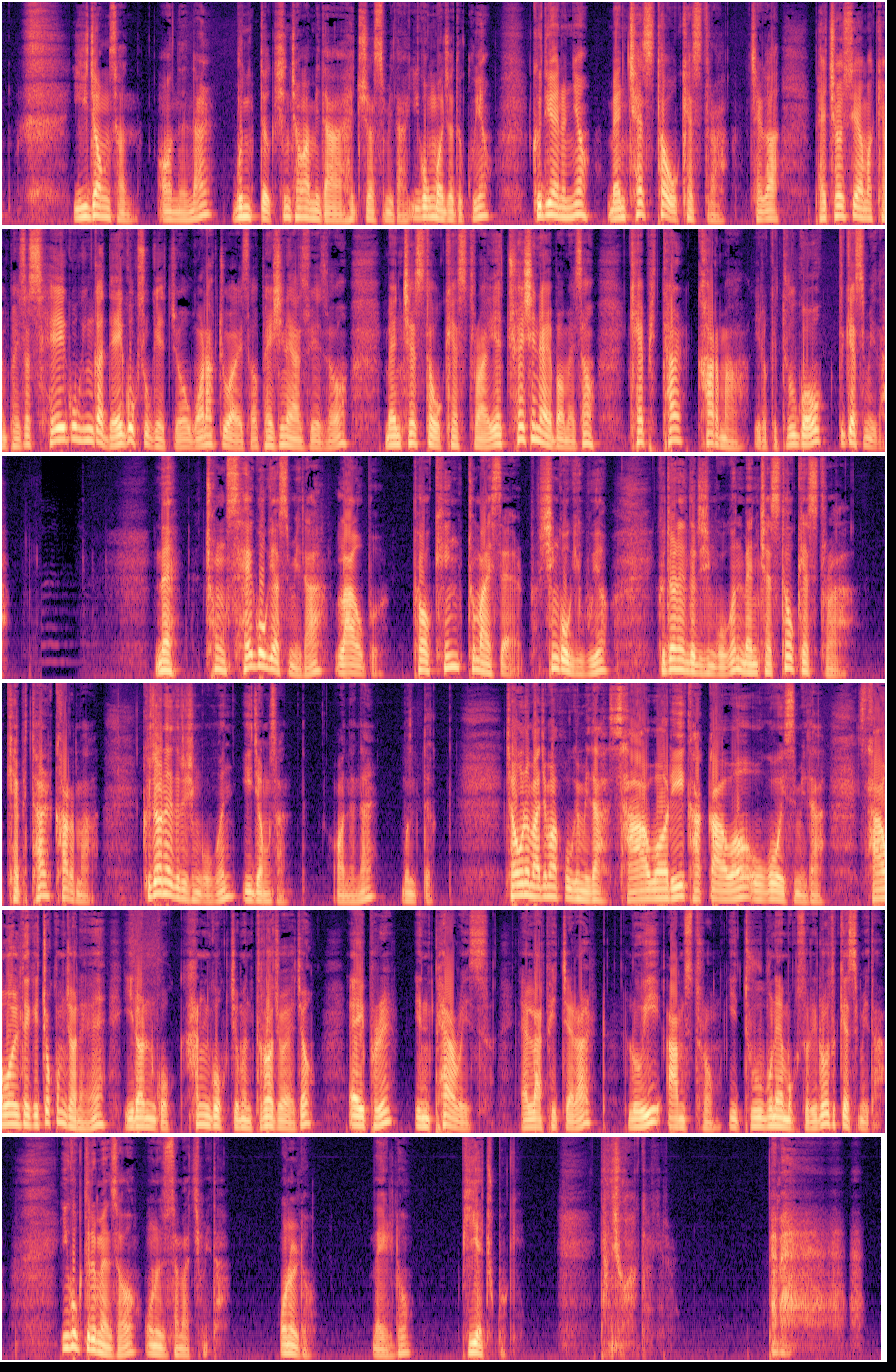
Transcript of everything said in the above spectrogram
이정선, 어느 날 문득 신청합니다. 해주셨습니다. 이 곡 먼저 듣고요. 그 뒤에는요, 맨체스터 오케스트라. 제가 배철수의 음악 캠프에서 세 곡인가 네 곡 소개했죠. 워낙 좋아해서 배신의 한수에서 맨체스터 오케스트라의 최신 앨범에서 Capital Karma 이렇게 두 곡 듣겠습니다. 네, 총 세 곡이었습니다. 라우브, Talking to Myself 신곡이고요. 그 전에 들으신 곡은 맨체스터 오케스트라, Capital Karma. 그 전에 들으신 곡은 이정선, 어느 날 문득. 자, 오늘 마지막 곡입니다. 4월이 가까워 오고 있습니다. 4월 되기 조금 전에 이런 곡, 한 곡쯤은 들어줘야죠. April in Paris, 엘라 피츠제럴드, 루이 암스트롱 이 두 분의 목소리로 듣겠습니다. 이 곡 들으면서 오늘 주사 마칩니다. 오늘도, 내일도 B의 축복이 당신과 함께 하기를. 베베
